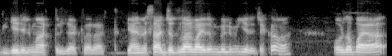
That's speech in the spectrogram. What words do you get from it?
gerilimi arttıracaklar artık. Yani mesela Cadılar Bayramı bölümü gelecek ama orada bayağı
